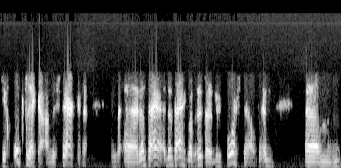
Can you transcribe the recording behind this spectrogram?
zich optrekken aan de sterkere. uh, dat, is, dat, is, eigenlijk wat Rutte nu voorstelt. En um,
